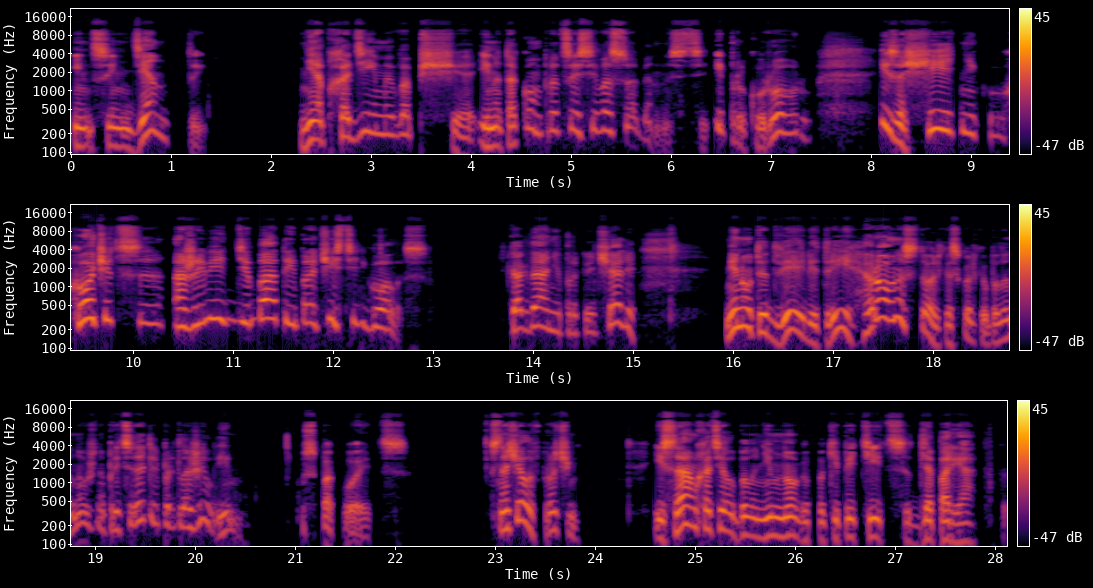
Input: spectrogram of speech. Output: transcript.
инциденты необходимы вообще, и на таком процессе в особенности, и прокурору, и защитнику. Хочется оживить дебаты и прочистить голос. Когда они прокричали минуты две или три, ровно столько, сколько было нужно, председатель предложил им успокоиться. Сначала, впрочем, и сам хотел было немного покипятиться для порядка,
